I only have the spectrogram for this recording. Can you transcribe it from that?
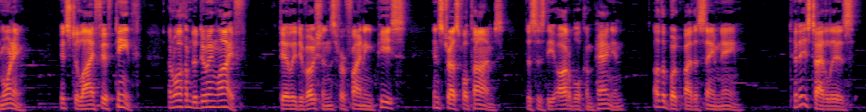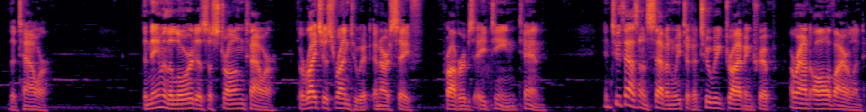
morning. It's July 15th, and welcome to Doing Life, daily devotions for finding peace in stressful times. This is the audible companion of the book by the same name. Today's title is The Tower. The name of the Lord is a strong tower. The righteous run to it and are safe. Proverbs 18:10. In 2007, we took a 2-week driving trip around all of Ireland,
